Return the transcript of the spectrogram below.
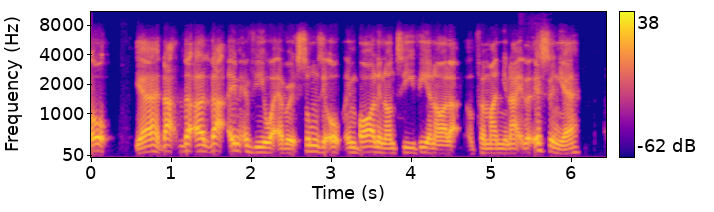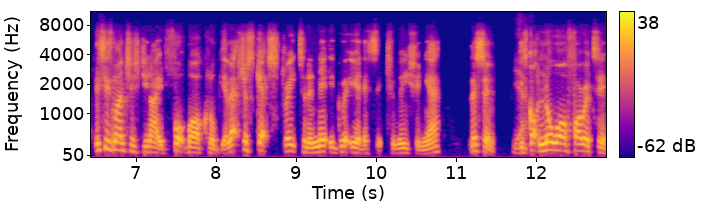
up. Yeah, that that, uh, that interview, whatever, it sums it up in balling on TV and all that for Man United. Listen, yeah, this is Manchester United Football Club. Yeah, let's just get straight to the nitty gritty of the situation. Yeah, listen, yeah. he's got no authority,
